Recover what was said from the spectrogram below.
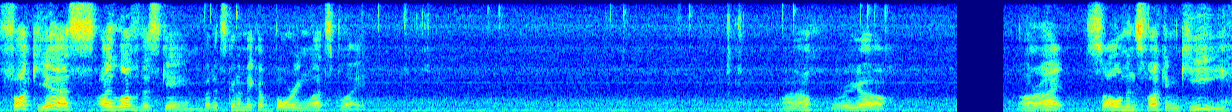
Fuck yes! I love this game, but it's gonna make a boring Let's Play. Well, here we go. Alright, Solomon's fucking Key.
